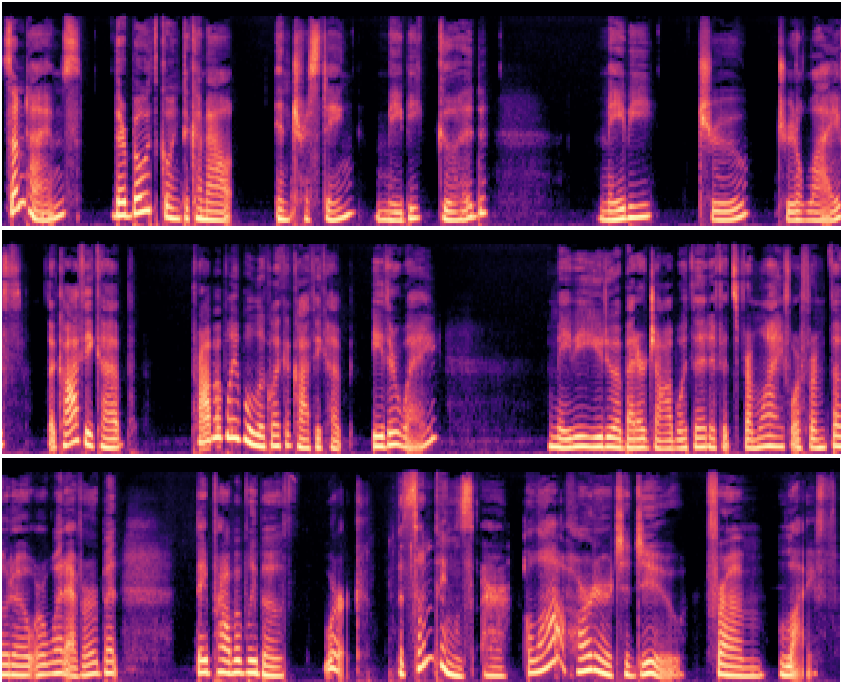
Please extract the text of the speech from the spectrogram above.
Sometimes they're both going to come out interesting, maybe good, maybe true, true to life. The coffee cup probably will look like a coffee cup either way. Maybe you do a better job with it if it's from life or from photo or whatever, but they probably both work. But some things are a lot harder to do from life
